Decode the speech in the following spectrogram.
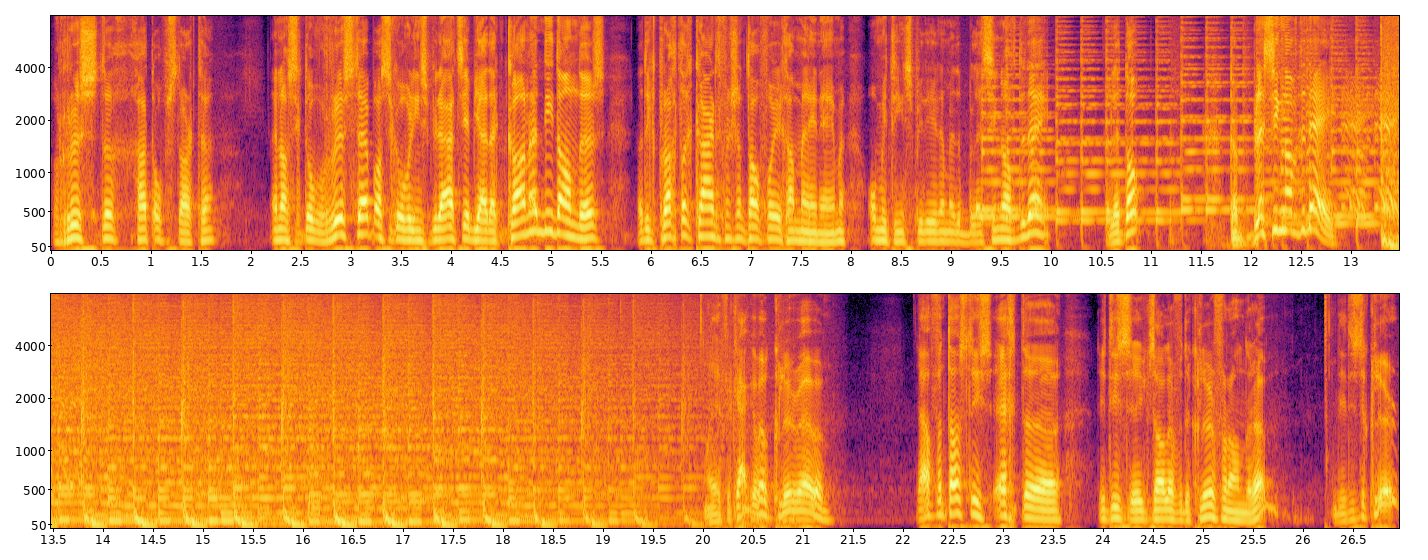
rustig gaat opstarten. En als ik het over rust heb, als ik over inspiratie heb, ja, dan kan het niet anders dat ik prachtige kaarten van Chantal voor je ga meenemen om je te inspireren met de blessing of the day. Let op. The blessing of the day. Even kijken welke kleur we hebben. Ja, fantastisch. Echt, uh, dit is, ik zal even de kleur veranderen. Dit is de kleur.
